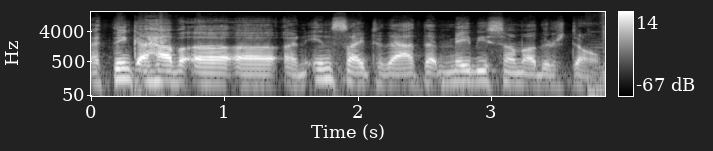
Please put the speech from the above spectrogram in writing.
I think I have a, a, an insight to that that maybe some others don't.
